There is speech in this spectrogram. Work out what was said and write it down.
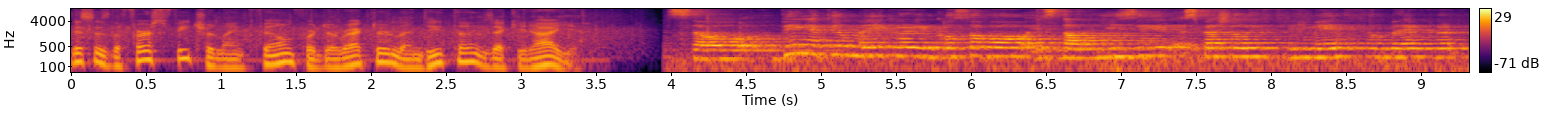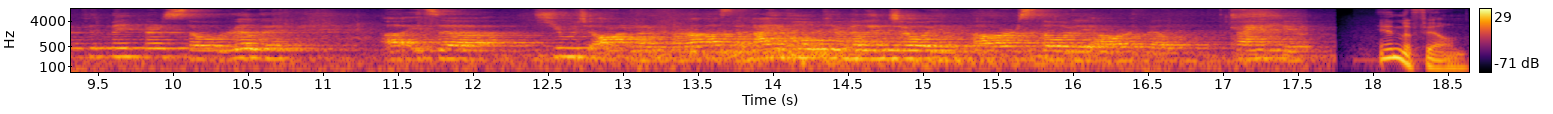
This is the first feature length film for director Lendita Zeqiraj. So, being a filmmaker in Kosovo is not easy, especially female filmmaker, filmmakers. So, really, uh, it's a huge honor for us, and I hope you will enjoy our story, our film. Thank you. In the film,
